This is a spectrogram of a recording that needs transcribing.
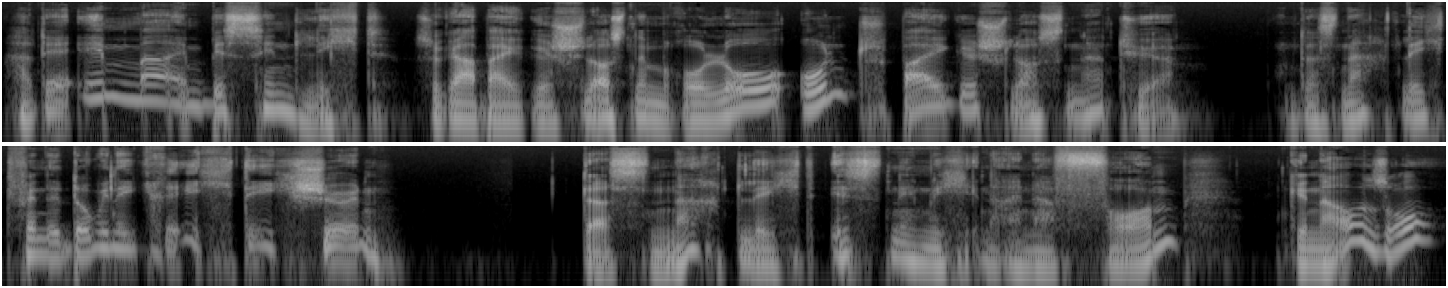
hat er immer ein bisschen Licht, sogar bei geschlossenem Rollo und bei geschlossener Tür. Und das Nachtlicht findet Dominik richtig schön. Das Nachtlicht ist nämlich in einer Form genauso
